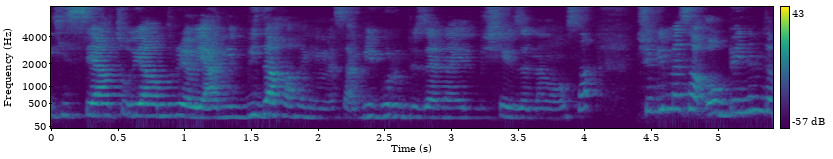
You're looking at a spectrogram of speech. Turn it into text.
hissiyatı uyandırıyor. Yani bir daha hani mesela bir grup üzerine bir şey üzerinden olsa. Çünkü mesela o benim de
